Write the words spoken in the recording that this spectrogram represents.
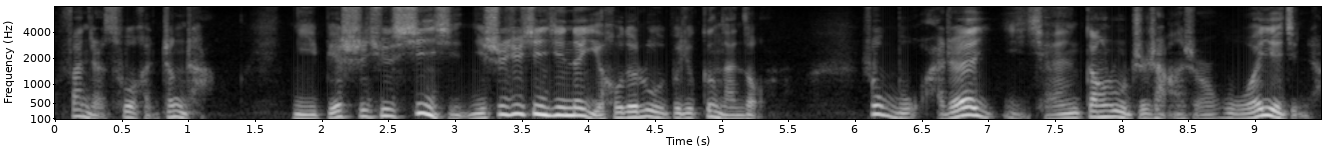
犯点错很正常，你别失去信心，你失去信心，那以后的路不就更难走了？”说我这以前刚入职场的时候，我也紧张。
